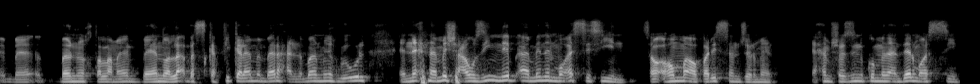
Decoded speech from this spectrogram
با- بايرن ميونخ طلع معايا بيان ولا لأ بس كان في كلام امبارح إن بايرن ميونخ بيقول إن إحنا مش عاوزين نبقى من المؤسسين سواء هم أو باريس سان جيرمان إحنا مش عايزين نكون من الأندية المؤسسين.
